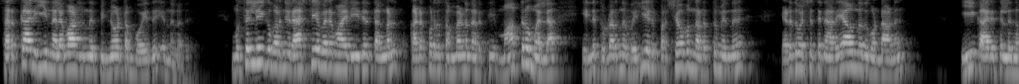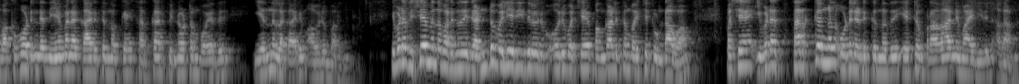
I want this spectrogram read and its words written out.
സർക്കാർ ഈ നിലപാടിൽ നിന്ന് പിന്നോട്ടം പോയത് എന്നുള്ളത്. മുസ്ലിം ലീഗ് പറഞ്ഞു രാഷ്ട്രീയപരമായ രീതിയിൽ തങ്ങൾ കടപ്പുറത്ത് സമ്മേളനം നടത്തി മാത്രവുമല്ല എന്നെ തുടർന്ന് വലിയൊരു പ്രക്ഷോഭം നടത്തുമെന്ന് ഇടതുപക്ഷത്തിന് അറിയാവുന്നത് കൊണ്ടാണ് ഈ കാര്യത്തിൽ നിന്ന് വഖഫ് ബോർഡിന്റെ നിയമന കാര്യത്തിൽ നിന്നൊക്കെ സർക്കാർ പിന്നോട്ടം പോയത് എന്നുള്ള കാര്യം അവരും പറഞ്ഞു. ഇവിടെ വിഷയം എന്ന് പറയുന്നത് രണ്ടും വലിയ രീതിയിൽ ഒരു ഒരു പക്ഷേ പങ്കാളിത്തം വഹിച്ചിട്ടുണ്ടാവാം. പക്ഷേ ഇവിടെ തർക്കങ്ങൾ ഉടലെടുക്കുന്നത് ഏറ്റവും പ്രാധാന്യമായ രീതിയിൽ അതാണ്.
